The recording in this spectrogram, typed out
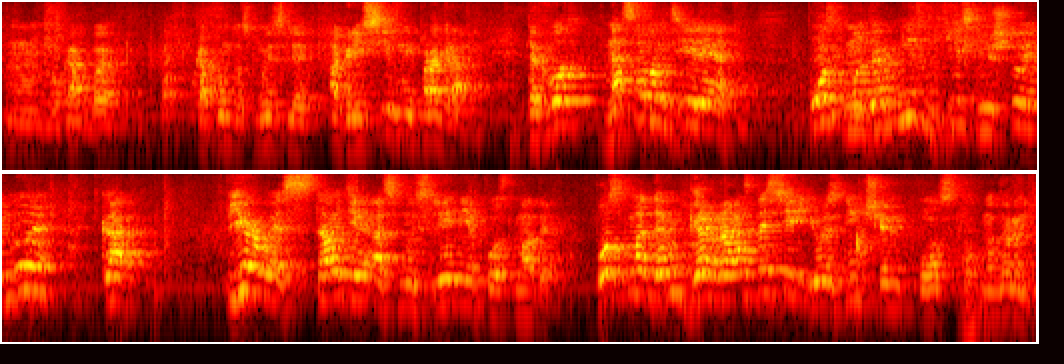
ну как бы в каком-то смысле агрессивной программы. Так вот, на самом деле постмодернизм есть не что иное, как первая стадия осмысления постмодерна. Постмодерн гораздо серьезнее, чем постмодернизм.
